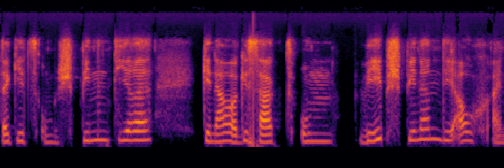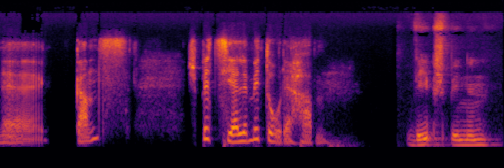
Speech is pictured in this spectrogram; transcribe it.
Da geht es um Spinnentiere, genauer gesagt um Webspinnen, die auch eine ganz spezielle Methode haben. Webspinnen,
